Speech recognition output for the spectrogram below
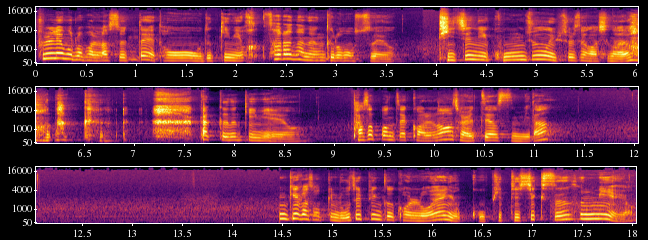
플립으로 발랐을 때 더 느낌이 확 살아나는 그런 호스예요. 디즈니 공주 입술색 아시나요? 딱 그, 딱 그 느낌이에요. 다섯 번째 컬러 절제였습니다. 흰기가 섞인 로지 핑크 컬러의 6호 BT6 흥미예요.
